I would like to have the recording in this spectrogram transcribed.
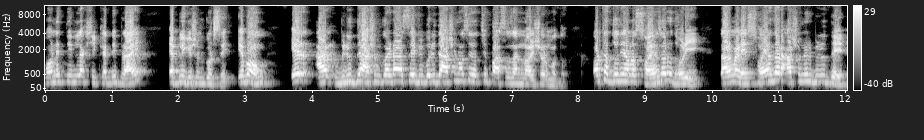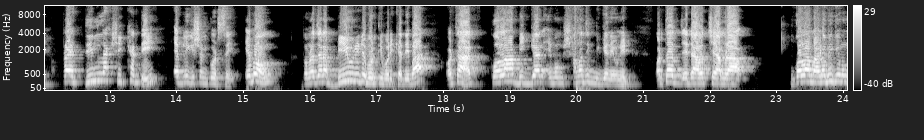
পৌনে তিন লাখ শিক্ষার্থী প্রায় অ্যাপ্লিকেশন করছে এবং এর আর বিরুদ্ধে আসন কয়টা আছে? বিপরীতে আসন আছে হচ্ছে পাঁচ হাজার নয়শোর মতো। অর্থাৎ যদি আমরা ছয় হাজারও ধরি, তার মানে ছয় হাজার আসনের বিরুদ্ধে প্রায় তিন লাখ শিক্ষার্থী অ্যাপ্লিকেশন করছে। এবং তোমরা যারা বি ইউনিটে ভর্তি পরীক্ষা দিবা, অর্থাৎ কলা, বিজ্ঞান এবং সামাজিক বিজ্ঞান ইউনিট অর্থাৎ যেটা হচ্ছে আমরা কলা, মানবিক এবং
